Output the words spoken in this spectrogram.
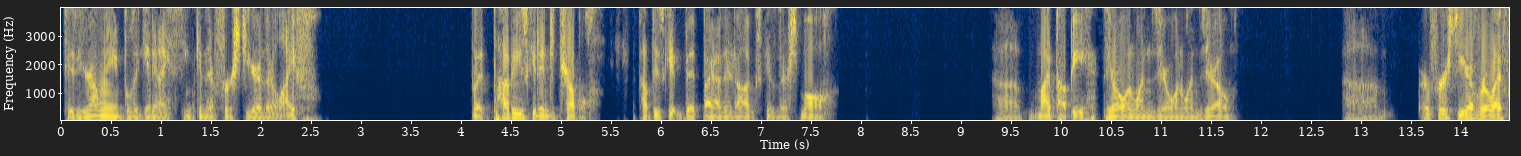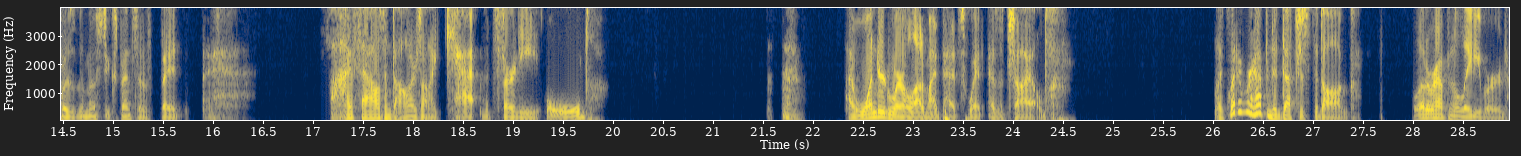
because you're only able to get it, I think, in their first year of their life. But puppies get into trouble. Puppies get bit by other dogs because they're small. Uh, my puppy, 01101110, um, her first year of her life was the most expensive, but $5,000 on a cat that's already old. I wondered where a lot of my pets went as a child. Like, whatever happened to Duchess the dog? Whatever happened to Ladybird?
